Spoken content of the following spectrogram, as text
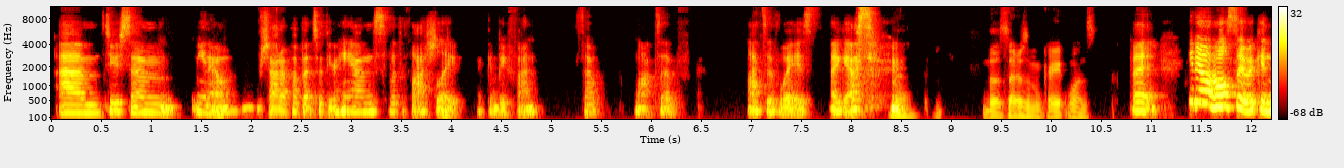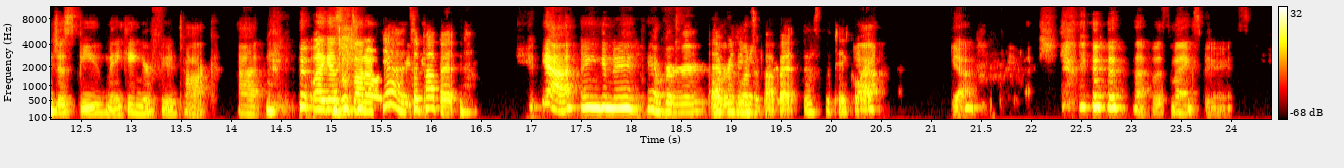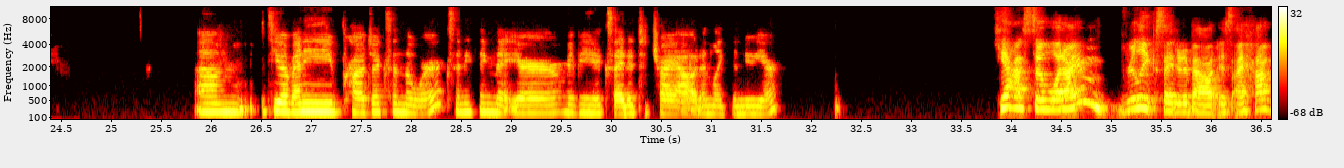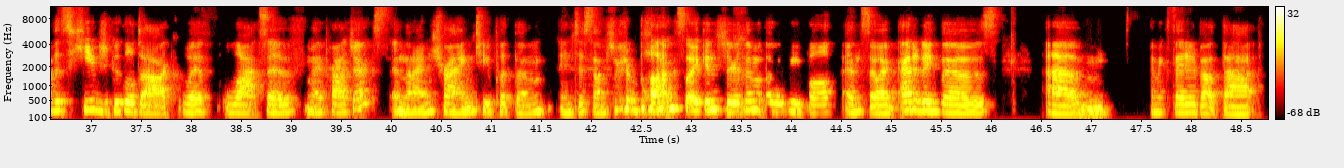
um, do some, you know, shadow puppets with your hands with a flashlight. It can be fun. So lots of lots of ways, I guess. Yeah. Those are some great ones. But you know, also it can just be making your food talk. At, well, I guess it's on a yeah, it's a puppet. yeah. You can do hamburger. Everything's a puppet. Is the takeaway. Yeah. that was my experience. Um, do you have any projects in the works? Anything that you're maybe excited to try out in like the new year? Yeah, so what I'm really excited about is I have this huge Google Doc with lots of my projects, and then I'm trying to put them into some sort of blog so I can share them with other people. And so I'm editing those. Um, I'm excited about that.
